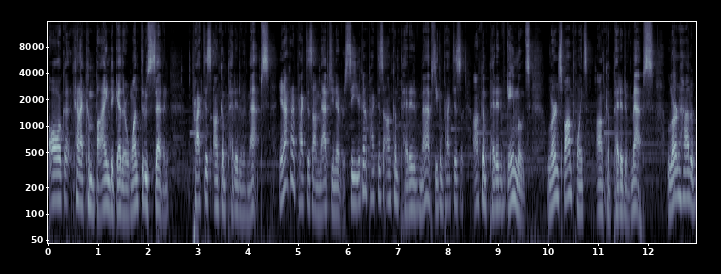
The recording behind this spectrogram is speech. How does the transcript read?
all kind of combine together, one through seven. Practice on competitive maps. You're not going to practice on maps you never see. You're going to practice on competitive maps. You can practice on competitive game modes. Learn spawn points on competitive maps. Learn how to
